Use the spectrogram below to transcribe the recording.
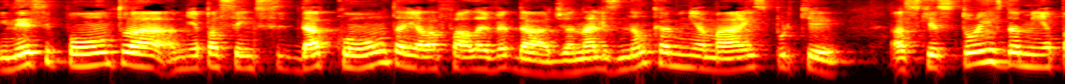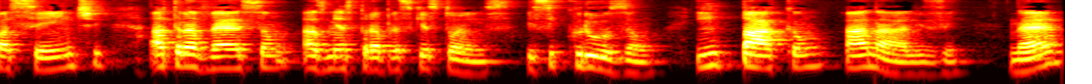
E nesse ponto a, minha paciente se dá conta e ela fala é verdade, a análise não caminha mais porque as questões da minha paciente atravessam as minhas próprias questões e se cruzam, empacam a análise, né?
